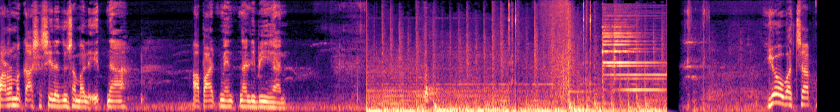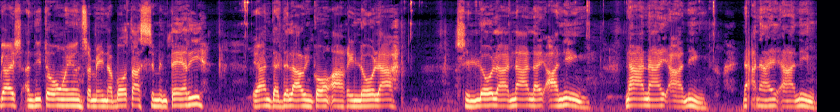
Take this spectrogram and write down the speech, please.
para magkasya sila dun sa maliit na apartment na libingan. Yo, what's up guys? Andito ako ngayon sa may Nabotas Cemetery. Yan, dadalawin ko ang aking lola. Si Lola Nanay Aning. Nanay Aning. Nanay Aning.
